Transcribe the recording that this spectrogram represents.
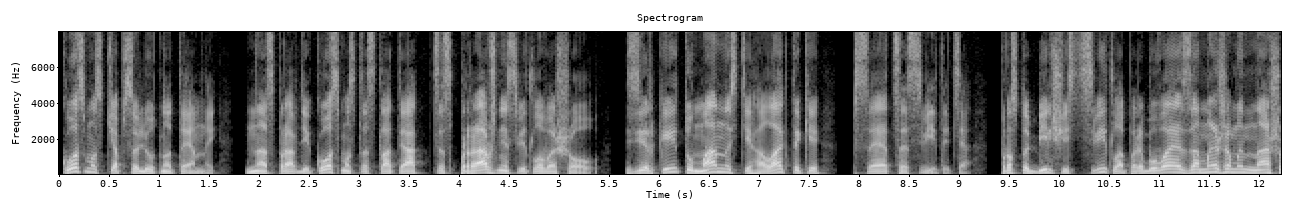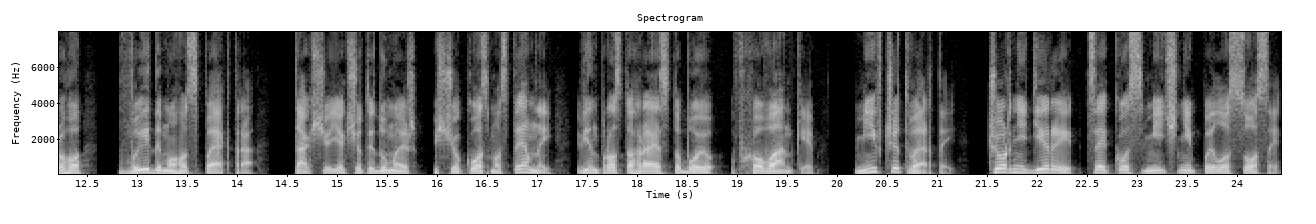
космос абсолютно темний. Насправді, космос та статеакт – це справжнє світлове шоу. Зірки, туманності, галактики все це світиться. Просто більшість світла перебуває за межами нашого видимого спектра. Так що, якщо ти думаєш, що космос темний, він просто грає з тобою в хованки. Міф четвертий: чорні діри це космічні пилососи.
